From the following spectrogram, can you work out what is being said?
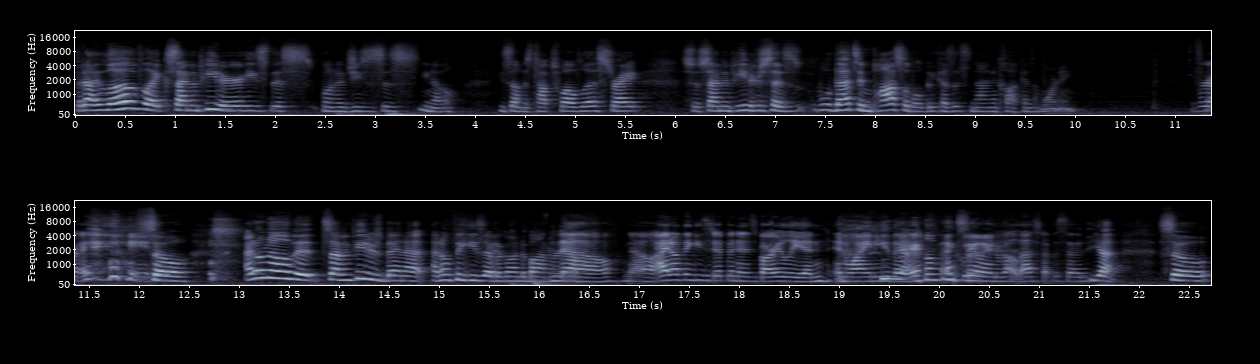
But I love like Simon Peter. He's this one of Jesus's. You know, he's on his top twelve list, right? So Simon Peter says, "Well, that's impossible because it's nine o'clock in the morning." Right. So I don't know that Simon Peter's been at. I don't think he's ever gone to Bonnaroo. No, no. I don't think he's dipping his barley in, in wine either. Yeah, I don't think like we so. learned about last episode. Yeah. So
